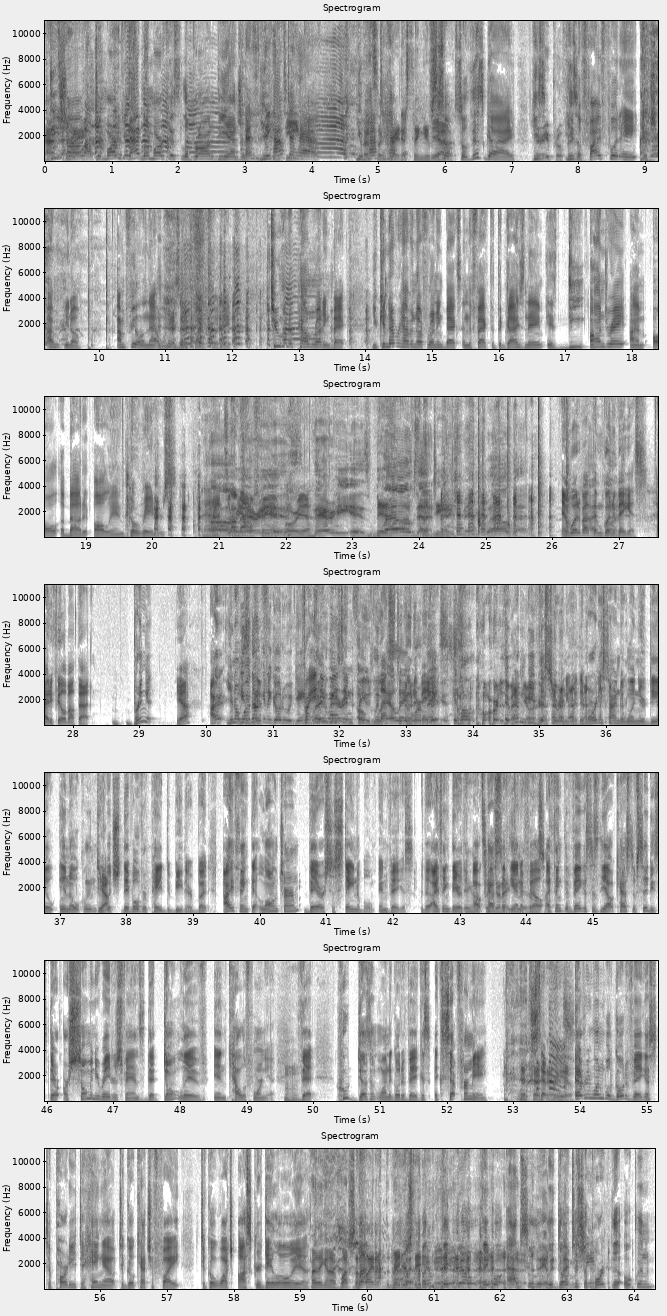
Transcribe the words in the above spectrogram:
Deshaun, Demarcus, Lamarcus, LeBron, D'Angelo. That's you digging have to have. You That's have the to have greatest that. thing you've So, said. so this guy, he's he's a five foot eight, which I'm, you know, I'm feeling that one because I'm five foot eight. 200 pound running back. You can never have enough running backs. And the fact that the guy's name is DeAndre, I'm all about it, all in. Go Raiders. That's Oh, a Raiders there fan is. for you. There he is. Ben well loves the done, Benjamin. Well done. and what about them going to. Vegas? How do you feel about that? Bring it. Yeah. I, you know He's what? not going to go to a game For any reason in for you Oakland, less to go to or Vegas. Well, or in his it wouldn't be this year anyway. They've already signed a one-year deal in Oakland, Yeah. which they've overpaid to be there. But I think that long term they are sustainable in Vegas. I think they are the think outcast of the idea NFL. also. I think that Vegas is the outcast of cities. There are so many Raiders fans that don't live in California Mm-hmm. that who doesn't want to go to Vegas except for me. Except for you. Everyone will go to Vegas to party, to hang out, to go catch a fight, to go watch Oscar De La Hoya. Are they going to watch the fight at the Raiders But, but they will they will absolutely a go to machine? support the Oakland,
